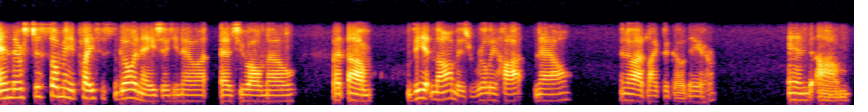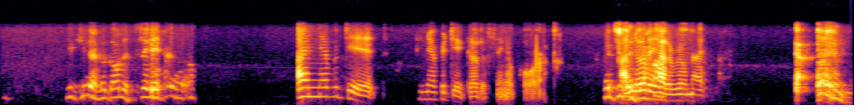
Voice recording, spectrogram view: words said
And there's just so many places to go in Asia, you know, uh, as you all know. But um Vietnam is really hot now you know, I'd like to go there. And um Did you ever go to Singapore? I never did. Never did go to Singapore. But you I know they had a real nice. Hong-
